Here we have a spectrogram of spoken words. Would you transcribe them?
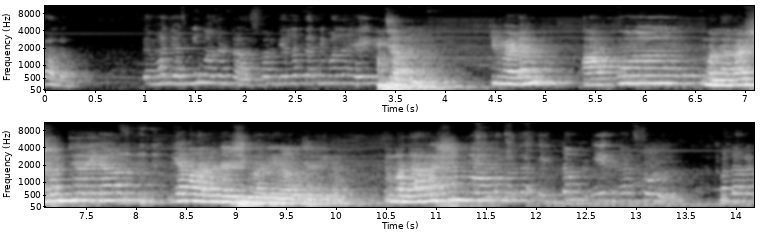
झालं. तेव्हा ज्यांनी माझं ट्रान्सफर केलं त्यांनी मला हे विचारलं की मॅडम आप मल्हार आश्रम चलेगा या महाराजा शिवाजीराव चलेगा तर मल्हार आश्रम जो होता माझा एकदम एक घर सोडून मल्हार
